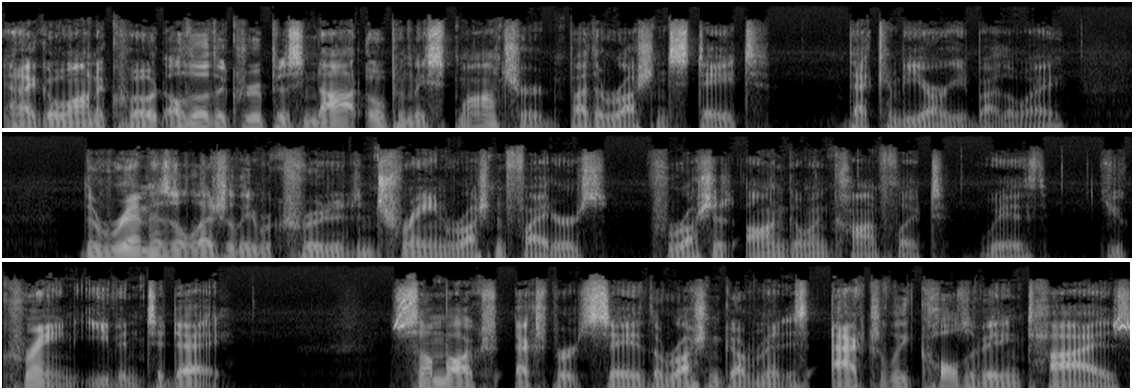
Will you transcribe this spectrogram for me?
And I go on to quote Although the group is not openly sponsored by the Russian state, that can be argued, by the way, the RIM has allegedly recruited and trained Russian fighters for Russia's ongoing conflict with Ukraine, even today. Some experts say the Russian government is actively cultivating ties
